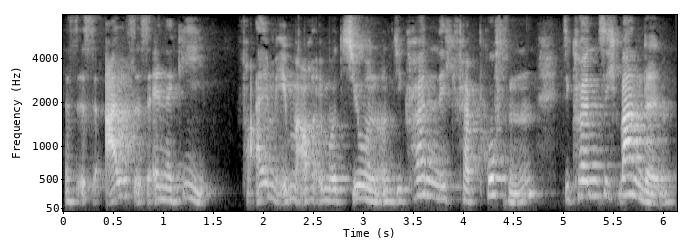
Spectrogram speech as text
Das ist, alles ist Energie. Vor allem eben auch Emotionen. Und die können nicht verpuffen, die können sich wandeln.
